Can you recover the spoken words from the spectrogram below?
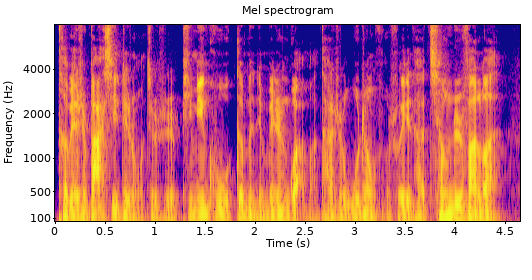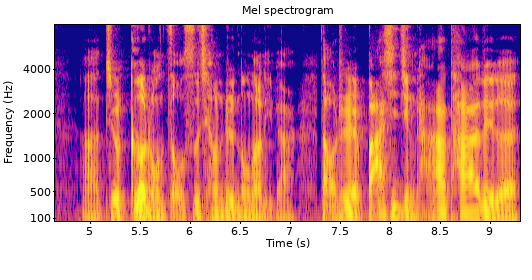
特别是巴西这种，就是贫民窟根本就没人管嘛，他是无政府，所以他枪支泛滥啊，就是各种走私枪支弄到里边，导致巴西警察他这个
